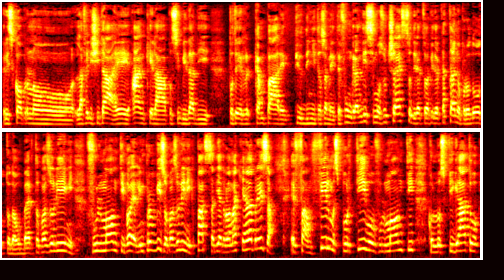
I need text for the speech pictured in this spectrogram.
riscoprono la felicità e anche la possibilità di poter campare più dignitosamente. Fu un grandissimo successo, diretto da Peter Cattaneo, prodotto da Uberto Pasolini, Full Monty, poi all'improvviso Pasolini passa dietro la macchina da presa e fa un film sportivo Full Monty con lo sfigato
